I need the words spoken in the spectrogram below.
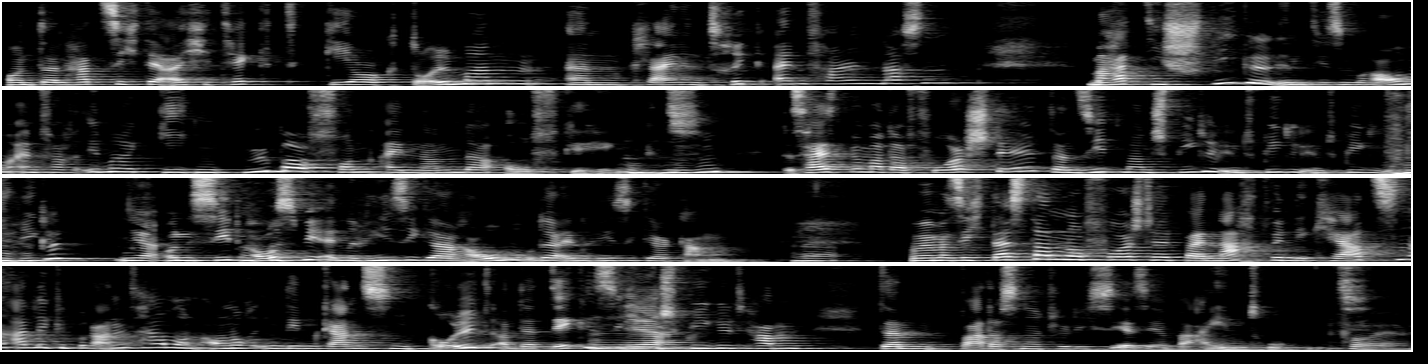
Und dann hat sich der Architekt Georg Dollmann einen kleinen Trick einfallen lassen. Man hat die Spiegel in diesem Raum einfach immer gegenüber voneinander aufgehängt. Das heißt, wenn man davor stellt, dann sieht man Spiegel in Spiegel in Spiegel in Spiegel. Ja. Und es sieht aus wie ein riesiger Raum oder ein riesiger Gang. Ja. Und wenn man sich das dann noch vorstellt bei Nacht, wenn die Kerzen alle gebrannt haben und auch noch in dem ganzen Gold an der Decke sich Ja. gespiegelt haben, dann war das natürlich sehr, sehr beeindruckend. Voll.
